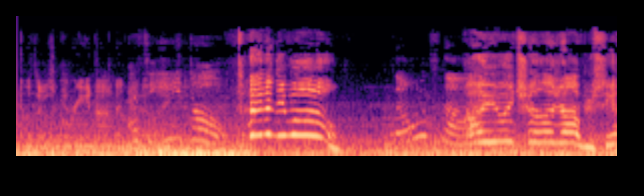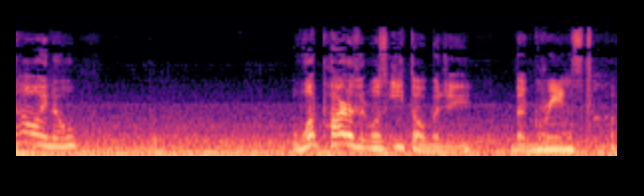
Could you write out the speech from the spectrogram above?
because there was green on it, you It's didn't like it. Ito. Tana di mo! No, it's not. Oh, you ain't challenge up. You see how I know? What part of it was Ito, Baji? The green stuff.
